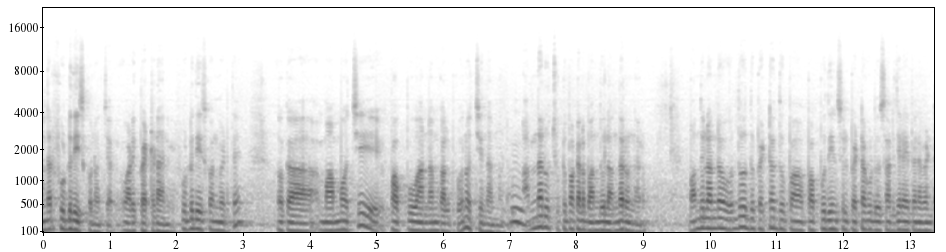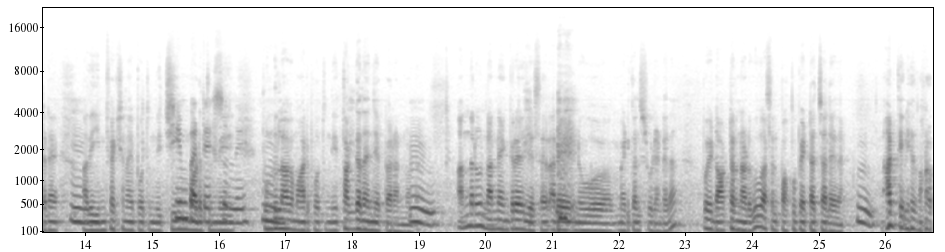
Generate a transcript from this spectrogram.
అందరు ఫుడ్ తీసుకొని వచ్చారు వాడికి పెట్టడానికి. ఫుడ్ తీసుకొని పెడితే ఒక మా అమ్మ వచ్చి పప్పు అన్నం కలుపుకొని వచ్చిందనమాట. అందరూ చుట్టుపక్కల బంధువులు అందరూ ఉన్నారు. బంధువులందరూ వద్దు వద్దు పెట్టద్దు పప్పు దినుసులు పెట్టకూడదు సర్జరీ అయిపోయిన వెంటనే అది ఇన్ఫెక్షన్ అయిపోతుంది చీమ్ పడుతుంది పుండులాగా మారిపోతుంది తగ్గదని చెప్పారనమాట అందరూ నన్ను ఎంకరేజ్ చేశారు అరే నువ్వు మెడికల్ స్టూడెంట్ కదా పోయి డాక్టర్ని అడుగు అసలు పప్పు పెట్టచ్చా లేదా? నాకు తెలియదు మన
